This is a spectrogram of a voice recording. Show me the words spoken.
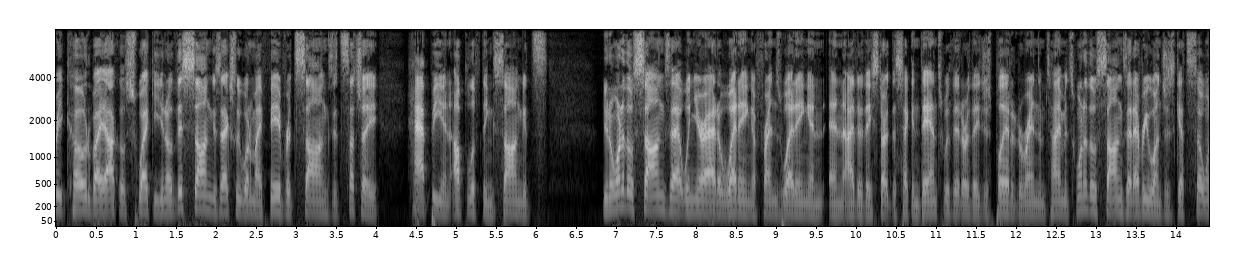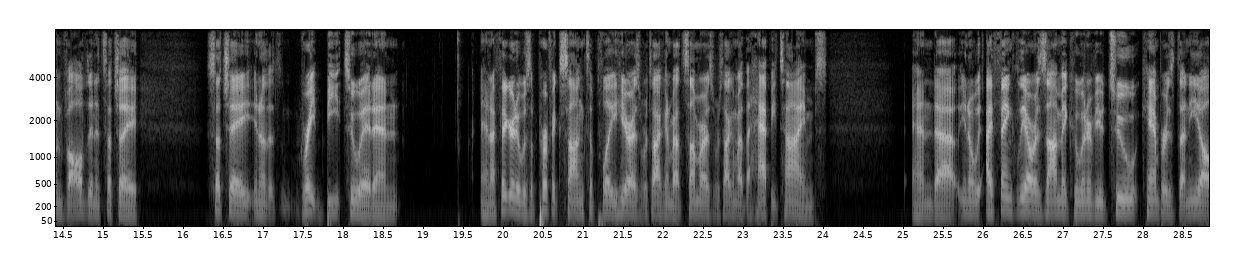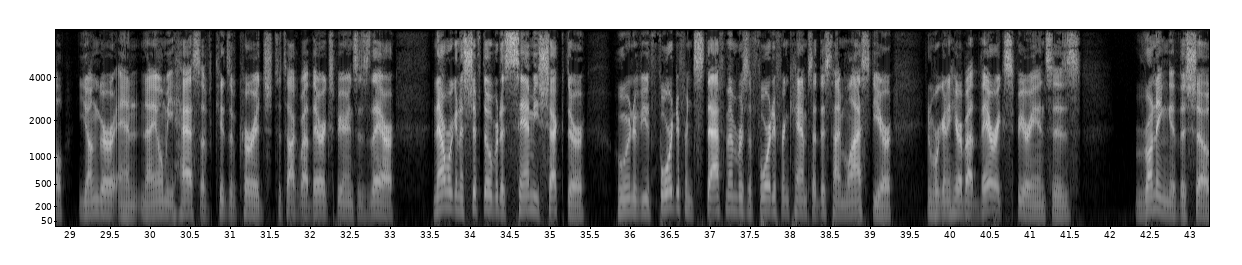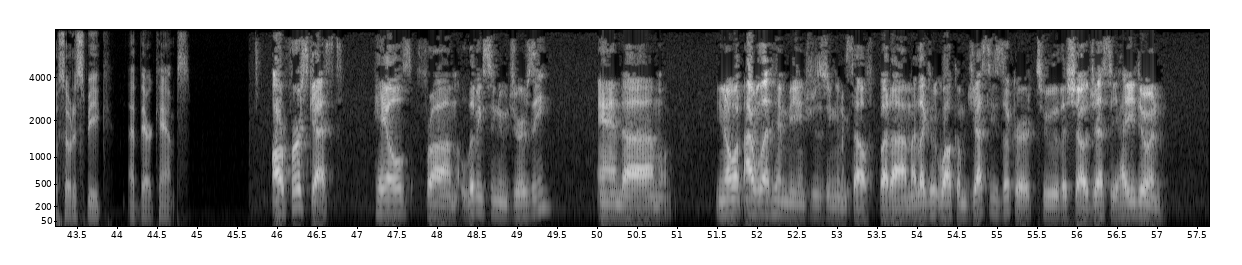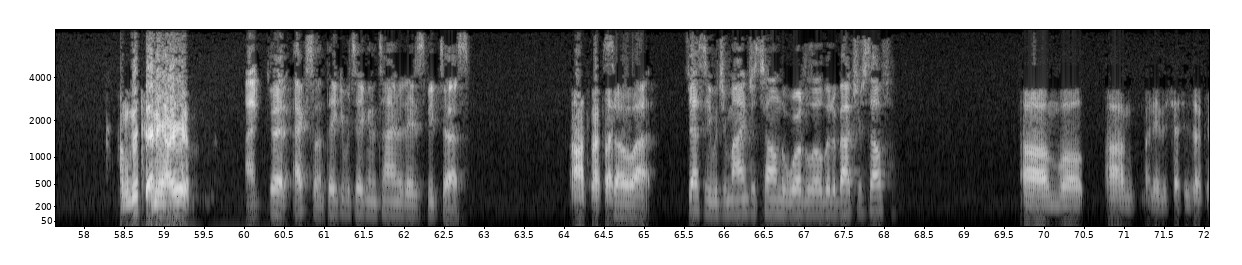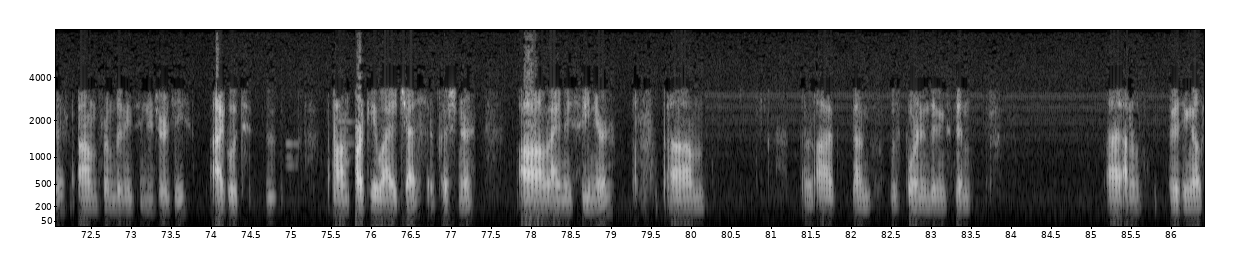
Rekod by Yaakov Shwekey. You know, this song is actually one of my favorite songs. It's such a happy and uplifting song. It's, you know, one of those songs that when you're at a wedding, a friend's wedding, and, and either they start the second dance with it or they just play it at a random time. It's one of those songs that everyone just gets so involved in. It's such a, such a, you know, great beat to it. And, And I figured it was a perfect song to play here as we're talking about summer, as we're talking about the happy times. And, uh, you know, I thank Leo Zomick, who interviewed two campers, Daniel Younger and Naomi Hess of Kids of Courage, to talk about their experiences there. Now we're going to shift over to Sammy Schaechter, who interviewed four different staff members of four different camps at this time last year. And we're going to hear about their experiences running the show, so to speak, at their camps. Our first guest hails from Livingston, New Jersey, and um, you know what? I will let him be introducing himself. But um, I'd like to welcome Jesse Zucker to the show. Jesse, how you doing? I'm good, Sammy. How are you? I'm good. Excellent. Thank you for taking the time today to speak to us. Oh, it's my pleasure. So, uh, Jesse, would you mind just telling the world a little bit about yourself? Um, well, um, my name is Jesse Zucker. I'm from Livingston, New Jersey. I go to um, RKYHS or Kushner. Um, I'm a senior. Um, I, I was born in Livingston. Uh, I don't know anything else.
